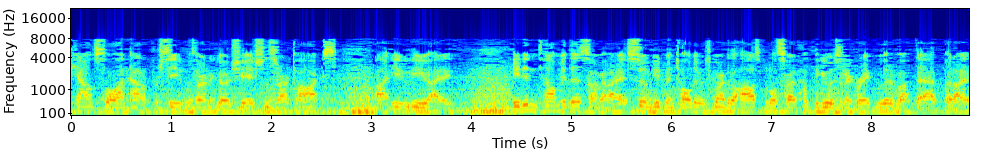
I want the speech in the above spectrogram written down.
counsel on how to proceed with our negotiations and our talks. he, he I, he didn't tell me this. I, I assume he'd been told he was going to the hospital, so I don't think he was in a great mood about that. But I,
